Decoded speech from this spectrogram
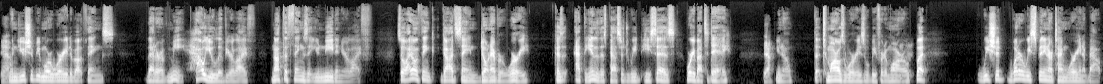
yeah. when you should be more worried about things that are of me, how you live your life, not Yeah. the things that you need in your life. So I don't think God's saying don't ever worry because at the end of this passage we he says worry about today. Yeah. You know, the tomorrow's worries will be for tomorrow, Mhm. but we should what are we spending our time worrying about?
